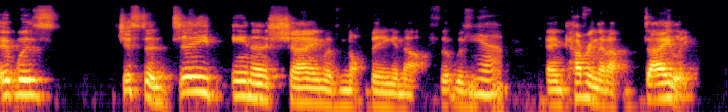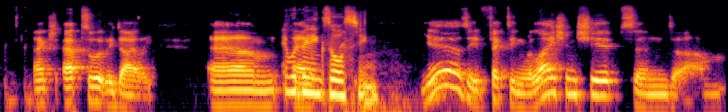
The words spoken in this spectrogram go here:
it was just a deep inner shame of not being enough that was yeah. and covering that up daily absolutely daily. Um, it would have been exhausting. Yeah, it affecting relationships and um,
